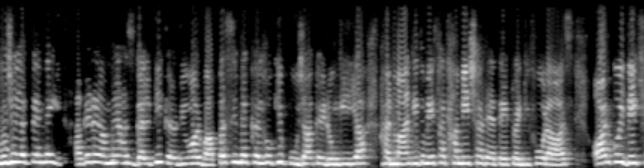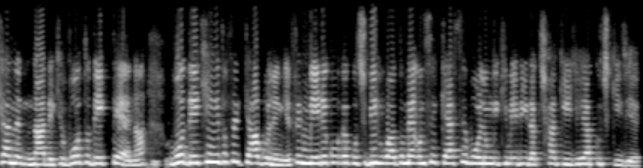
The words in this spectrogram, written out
मुझे लगता है नहीं अगर मैं आज गलती कर रही हूँ और वापस से मैं कल होके पूजा करूँगी या हनुमान जी तो मेरे साथ हमेशा रहते हैं ट्वेंटी फोर आवर्स और कोई देखे या ना देखे वो तो देखते हैं ना वो देखेंगे तो फिर क्या बोलेंगे? फिर मेरे को अगर कुछ भी हुआ तो मैं उनसे कैसे बोलूँगी कि मेरी रक्षा कीजिए या कुछ कीजिए?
